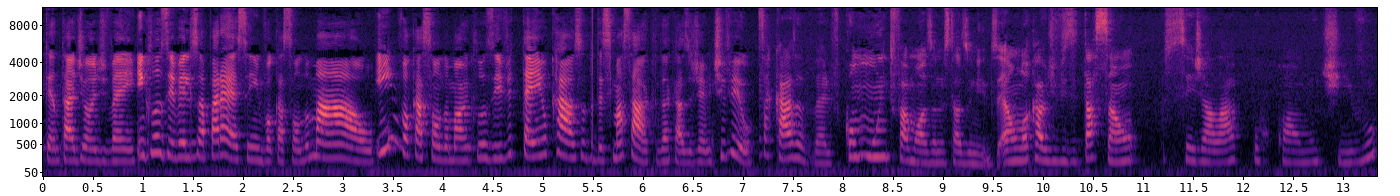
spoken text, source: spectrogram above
tentar de onde vem. Inclusive, eles aparecem em Invocação do Mal. E em Invocação do Mal, inclusive, tem o caso desse massacre da casa de Amityville. Essa casa, velho, ficou muito famosa nos Estados Unidos. É um local de visitação, seja lá por qual motivo.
